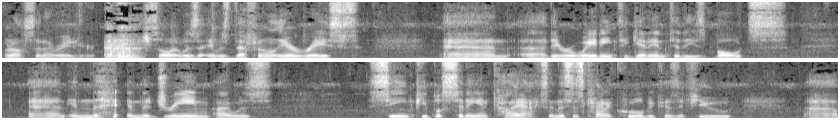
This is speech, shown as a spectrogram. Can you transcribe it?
what else did I write here? So it was it was definitely a race and uh, they were waiting to get into these boats. And in the in the dream I was seeing people sitting in kayaks. And this is kind of cool because if you, uh,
